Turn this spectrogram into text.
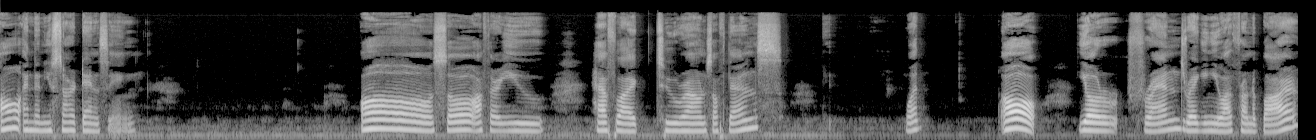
Oh, and then you start dancing. Oh, so after you have like two rounds of dance, what? Oh, your friend dragging you out from the bar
